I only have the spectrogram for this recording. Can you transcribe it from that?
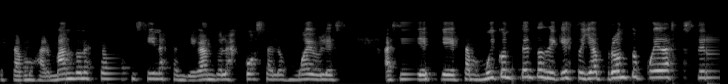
estamos armando nuestra oficina, están llegando las cosas, los muebles, Así es que estamos muy contentos de que esto ya pronto pueda ser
